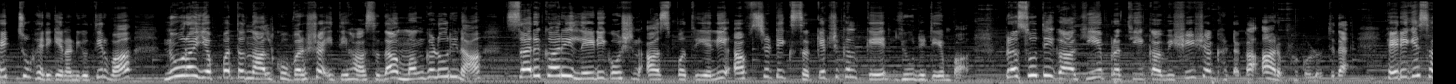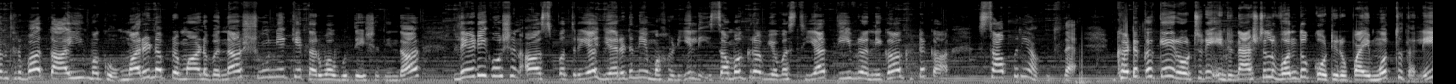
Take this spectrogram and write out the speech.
ಹೆಚ್ಚು ಹೆರಿಗೆ ನಡೆಯುತ್ತಿರುವ ನೂರ ಎಪ್ಪತ್ತ ನಾಲ್ಕು ವರ್ಷ ಇತಿಹಾಸದ ಮಂಗಳೂರಿನ ಸರ್ಕಾರಿ ಲೇಡಿ ಗೋಷನ್ ಆಸ್ಪತ್ರೆಯಲ್ಲಿ ಅಬ್ಸ್ಟೆಟಿಕ್ಸ್ ಕ್ರಿಟಿಕಲ್ ಕೇರ್ ಯೂನಿಟ್ ಎಂಬ ಪ್ರಸೂತಿಗಾಗಿಯೇ ಪ್ರತ್ಯೇಕ ವಿಶೇಷ ಘಟಕ ಆರಂಭಗೊಳ್ಳುತ್ತಿದೆ. ಹೆರಿಗೆ ಸಂದರ್ಭ ತಾಯಿ ಮಗು ಮರಣ ಪ್ರಮಾಣವನ್ನ ಶೂನ್ಯಕ್ಕೆ ತರುವ ಉದ್ದೇಶದಿಂದ ಲೇಡಿ ಗೋಷನ್ ಆಸ್ಪತ್ರೆಯ ಎರಡನೇ ಮಹಡಿಯಲ್ಲಿ ಸಮಗ್ರ ವ್ಯವಸ್ಥೆಯ ತೀವ್ರ ನಿಗಾ ಘಟಕ ಸ್ಥಾಪನೆಯಾಗುತ್ತಿದೆ. ಘಟಕಕ್ಕೆ ರೋಟರಿ ಇಂಟರ್ನ್ಯಾಷನಲ್ ಒಂದು ಕೋಟಿ ರೂಪಾಯಿ ಮೊತ್ತದಲ್ಲಿ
